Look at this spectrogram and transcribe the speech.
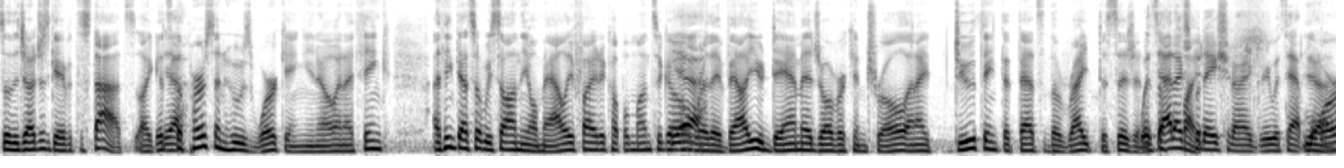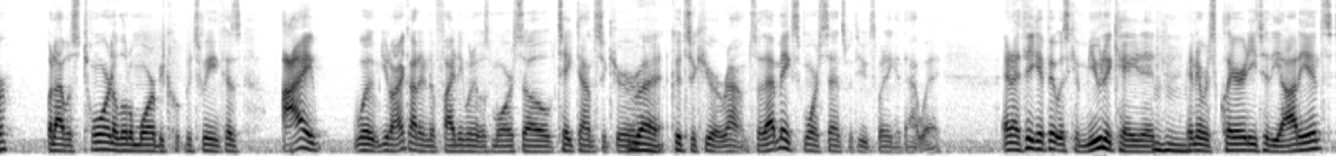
So the judges gave it to Stots. Like it's Yeah. the person who's working, you know. And I think, I think that's what we saw in the O'Malley fight a couple months ago, Yeah. where they value damage over control, and I do think that that's the right decision. with It's that explanation, I agree with that more. But I was torn a little more bec- between because I, well, you know, I got into fighting when it was more so takedown secure, Right. could secure a round. So that makes more sense with you explaining it that way. And I think if it was communicated Mhm. and there was clarity to the audience,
